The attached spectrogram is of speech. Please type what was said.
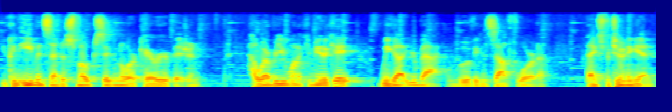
You can even send a smoke signal or carrier pigeon. However you want to communicate, we got your back moving in South Florida. Thanks for tuning in.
